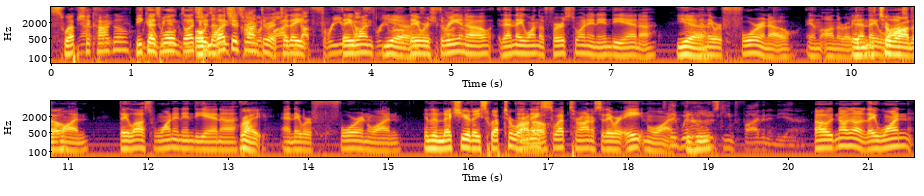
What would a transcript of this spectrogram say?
swept Yeah, Chicago. Because we well, let's Oh, just no. let's just Chicago run in through it. So they three- they won. three Yeah. They were three and Chicago. zero. Then they won the first one in Indiana, Yeah, and they were four and zero in on the road. In then they Toronto. lost one. They lost one in Indiana, right. and they were four and one. And the next year they swept Toronto. Then they swept Toronto, so they were eight and Did they one. win Mhm. or lose Game Five in Indiana? Oh no, no, they won.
